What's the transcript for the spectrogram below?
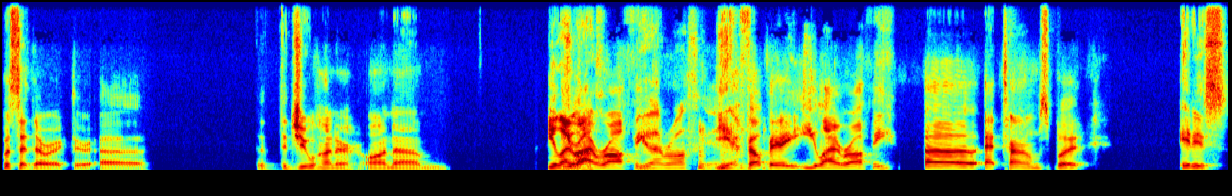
what's that director? Uh the, the Jew hunter on um eli, Eli roth Rothy. Eli Roth. Yeah, it felt very Eli Rothy uh at times, but it is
